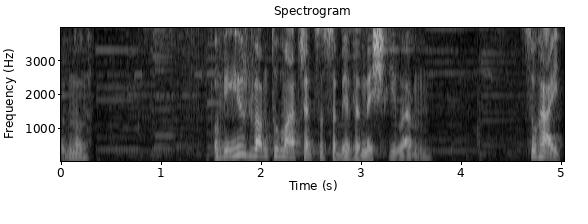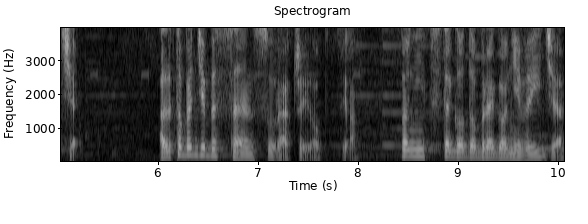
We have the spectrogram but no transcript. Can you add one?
no. Już wam tłumaczę, co sobie wymyśliłem. Słuchajcie, ale to będzie bez sensu raczej opcja. To nic z tego dobrego nie wyjdzie.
